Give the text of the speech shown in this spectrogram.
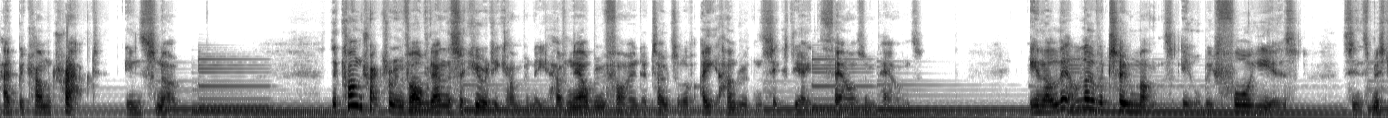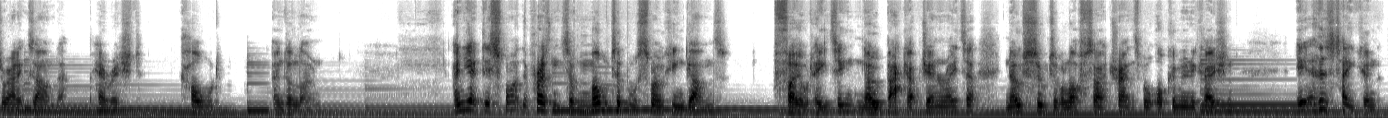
had become trapped in snow. The contractor involved and the security company have now been fined a total of £868,000. In a little over two months, it will be four years since Mr. Alexander perished, cold and alone. And yet, despite the presence of multiple smoking guns, failed heating, no backup generator, no suitable off site transport or communication. It has taken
